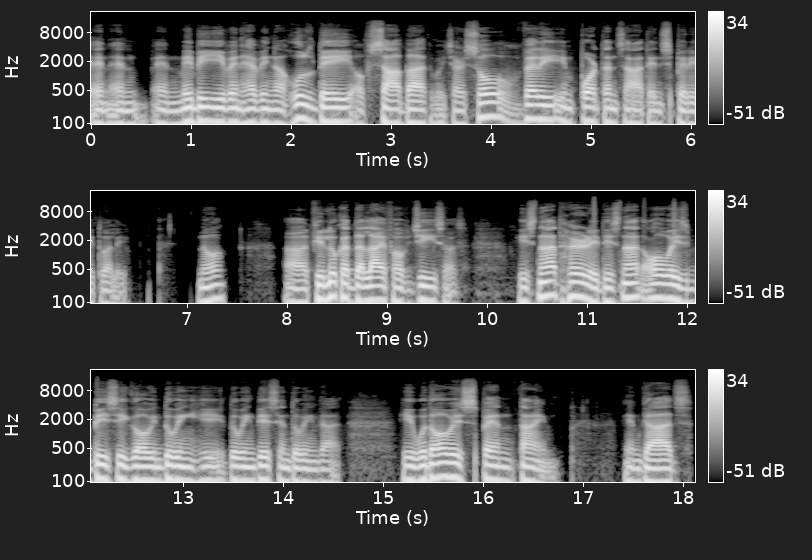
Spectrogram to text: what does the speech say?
and and and maybe even having a whole day of Sabbath, which are so very important sa atin spiritually. No, uh, if you look at the life of Jesus, he's not hurried. He's not always busy going doing he doing this and doing that. He would always spend time in God's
